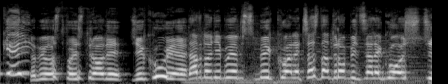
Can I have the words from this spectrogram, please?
okej? To było z twojej strony, dziękuję. Dawno nie byłem w smyku, ale czas nadrobić zaległości.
